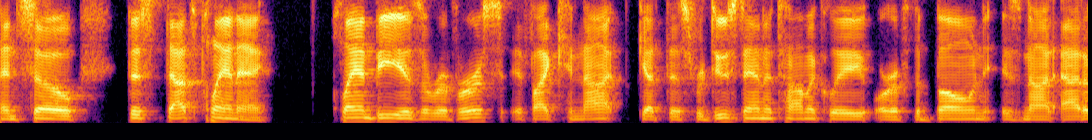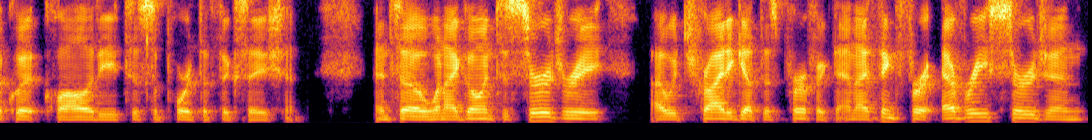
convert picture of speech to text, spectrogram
And so this that's plan A. Plan B is a reverse if I cannot get this reduced anatomically or if the bone is not adequate quality to support the fixation. And so when I go into surgery, I would try to get this perfect. And I think for every surgeon,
